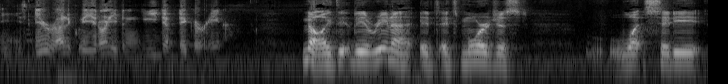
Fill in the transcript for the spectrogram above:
you theoretically, you don't even need a big arena. No, like the, the arena, it's it's more just what city,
